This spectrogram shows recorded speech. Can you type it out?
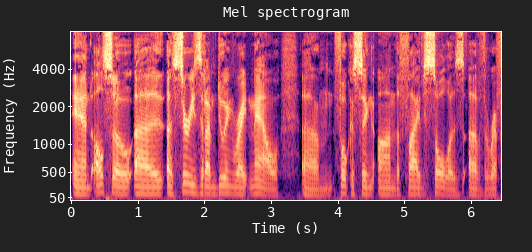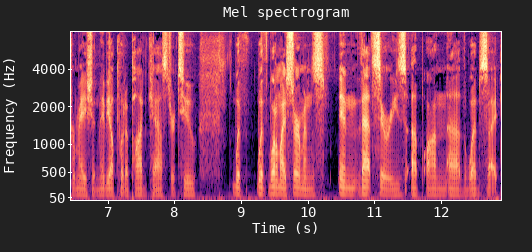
and also uh, a series that I'm doing right now, um, focusing on the five solas of the Reformation. Maybe I'll put a podcast or two with with one of my sermons in that series up on uh, the website.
